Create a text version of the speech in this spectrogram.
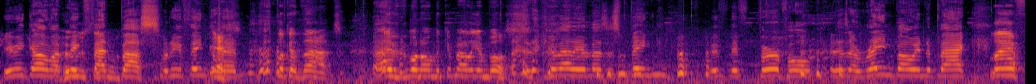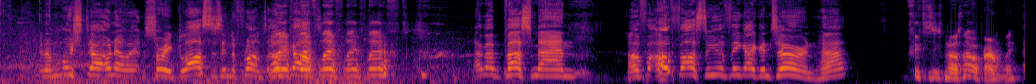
Here we go, my So big fat the- bus. What do you think Yes. of it? Look at that. Everyone on the Kammellion bus. the Kammellion bus is pink with, with purple. There's a rainbow in the back Left, and a mustache. Oh no, sorry, glasses in the front. Oh left, god, left, left, left, left. I'm a bus man. How, how fast do you think I can turn, huh? 56 miles an hour, apparently.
